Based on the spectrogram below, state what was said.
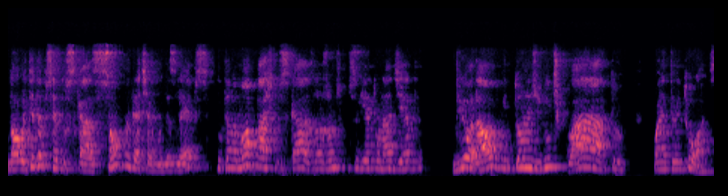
80% dos casos são pancreatites agudas leves, então na maior parte dos casos nós vamos conseguir retornar a dieta via oral em torno de 24, 48 horas.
